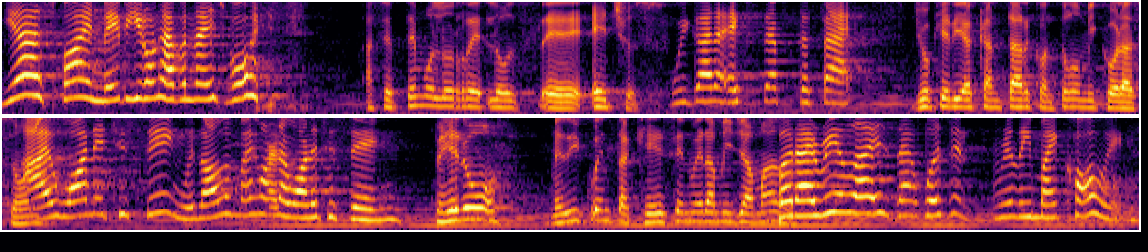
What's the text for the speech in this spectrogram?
Yes, fine. Maybe you don't have a nice voice. Aceptemos los, re- los eh, hechos. We got to accept the facts. Yo quería cantar con todo mi corazón, I wanted to sing with all of my heart. I wanted to sing. pero me di cuenta que ese no era mi llamado. But I realized that wasn't really my calling.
